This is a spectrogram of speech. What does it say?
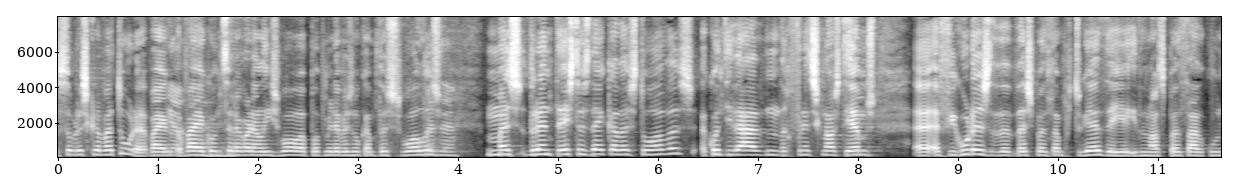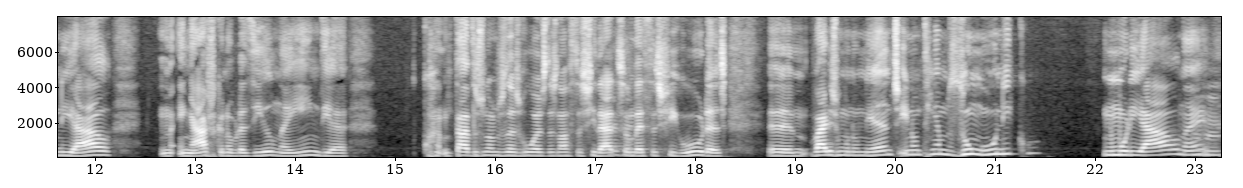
sobre a escravatura. Vai, Yeah. vai acontecer agora em Lisboa pela primeira vez no Campo das Cebolas. Mas durante estas décadas todas, a quantidade de referências que nós temos a, a figuras da, da expansão portuguesa e, e do nosso passado colonial, em África, no Brasil, na Índia, metade dos nomes das ruas das nossas cidades são dessas figuras, hum, vários monumentos, e não tínhamos um único memorial não é?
